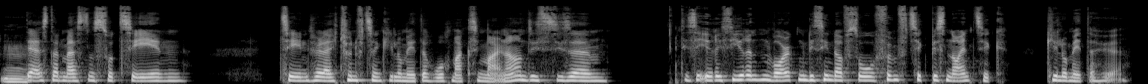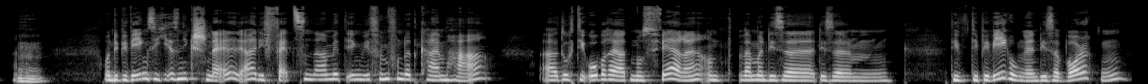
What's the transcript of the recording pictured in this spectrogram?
mhm. der ist dann meistens so zehn, zehn, vielleicht 15 Kilometer hoch maximal, ne. Und diese diese irisierenden Wolken, die sind auf so 50 bis 90 Kilometer Höhe. Mhm. Und die bewegen sich irrsinnig schnell, ja, die fetzen damit irgendwie 500 kmh äh, durch die obere Atmosphäre und wenn man diese, diese, die, die Bewegungen dieser Wolken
